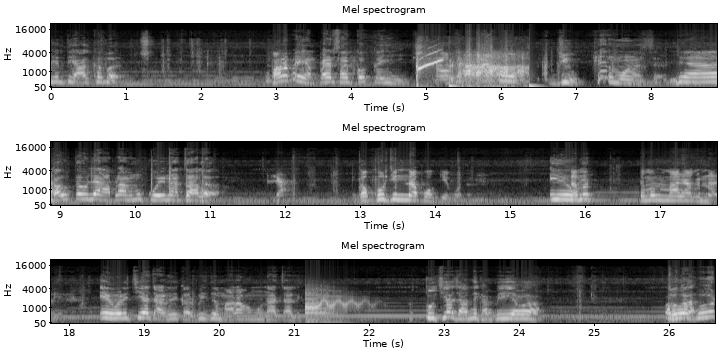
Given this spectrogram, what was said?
ફેરથી હાલ ખબર. મારો ભાઈ એમ્પાયર સાહેબ કો કઈ જીવ ફેલ માણસ છે. કહું તો લે આપણા અમુક કોઈ ના ચાલે. ગફુરજી ના પોગે બોલ. તમે તમને મારે આગળ ના રે એ વળી ચિયા જાણવી કરવી તે મારા હમું ના ચાલે. તું ચિયા જાણની કરવી હવે? જો કપૂર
